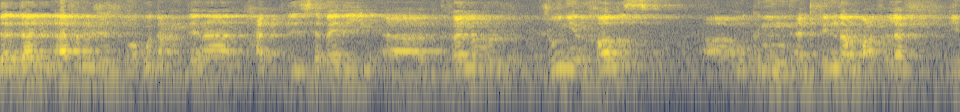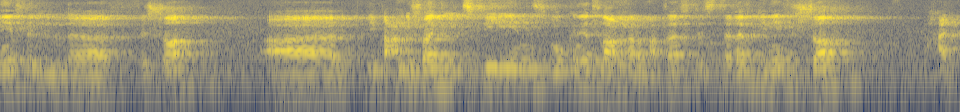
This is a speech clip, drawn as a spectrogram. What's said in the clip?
ده ده ال average الموجود عندنا حد لسه بادي developer junior خالص آه، ممكن من 2000 ل 4000 جنيه في في الشهر آه، يبقى عنده شوية experience ممكن يطلع من 4000 ل 6000 جنيه في الشهر حد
